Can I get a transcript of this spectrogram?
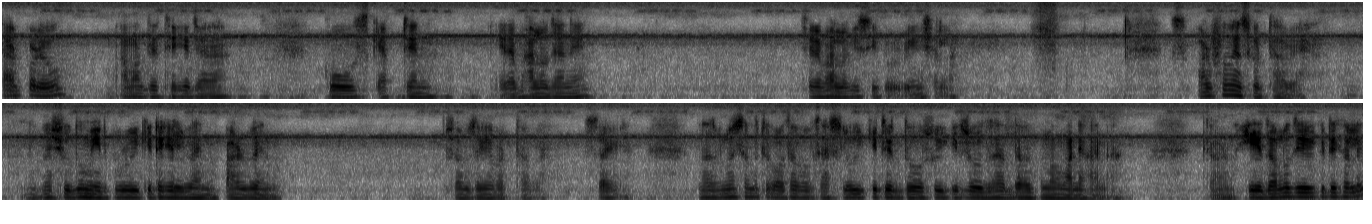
তারপরেও আমাদের থেকে যারা কোচ ক্যাপ্টেন এরা ভালো জানে। সেটা ভালো কিছুই করবে, ইনশাল্লাহ। পারফরমেন্স করতে হবে। আপনি শুধু মিরপুর উইকেটে খেলবেন, পারবেন। সব জায়গায় পারতে হবে। নাজমুলের সাথে একটা কথা বলছে, আসলে উইকেটের দোষ উইকেটের অজুহাত দেওয়ার কোনো মানে হয় না। কারণ এ দলও যে উইকেটে খেলে,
